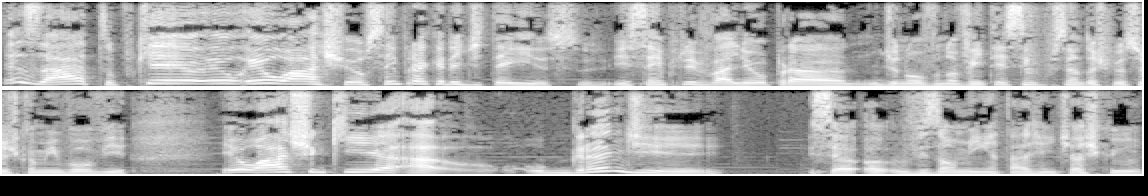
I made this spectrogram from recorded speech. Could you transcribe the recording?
Exato, porque eu, eu, acho, eu sempre acreditei isso. E sempre valeu pra, de novo, 95% das pessoas que eu me envolvi. Eu acho que a- o grande. Isso é a visão minha, tá, gente? Eu acho que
